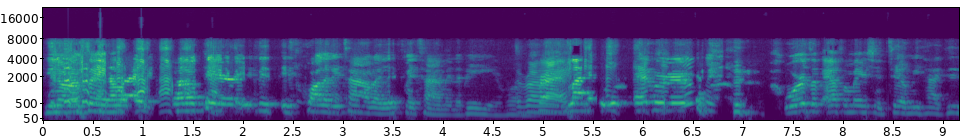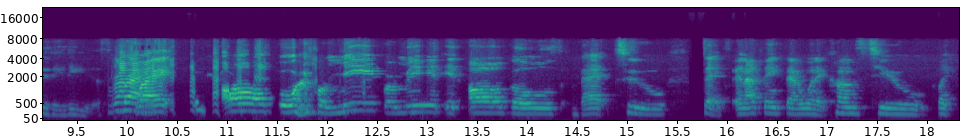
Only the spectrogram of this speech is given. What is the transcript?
You know what I'm saying? Like, I don't care if it, it's quality time. Like, let's spend time in the bed. Right. Like whatever words of affirmation tell me how good it is. Right. Right. All for for me, for men, it all goes back to sex. And I think that when it comes to like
